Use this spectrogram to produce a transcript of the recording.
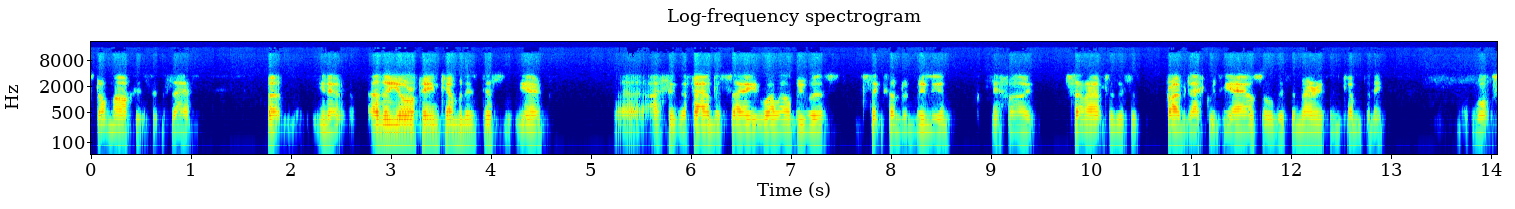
stock market success. But you know, other European companies just you know, uh, I think the founders say, well, I'll be worth 600 million if I sell out to this private equity house or this American company. What's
